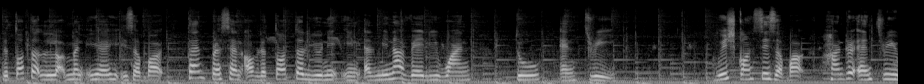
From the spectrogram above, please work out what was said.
The total allotment here is about 10% of the total unit in Elmina Valley 1, 2 and 3, which consists about 103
